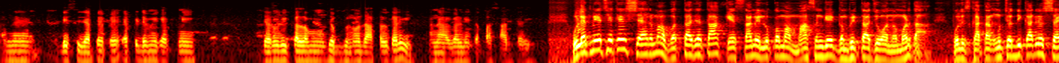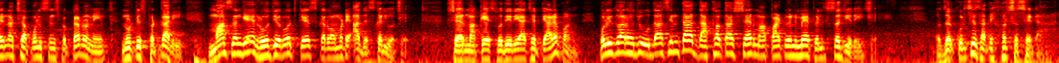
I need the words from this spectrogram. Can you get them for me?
અને ડિસીઝ એપિડેમિક એક્ટની જરૂરી કલમ મુજબ ગુનો દાખલ કરી અને આગળની તપાસ હાથ ધરી. ઉલ્લેખનીય છે કે શહેરમાં વધતા જતા કેસ સામે લોકોમાં માસ અંગે ગંભીરતા જોવા ન મળતા પોલીસ ખાતાના ઉચ્ચ અધિકારીઓ શહેરના છ પોલીસ ઇન્સ્પેક્ટરોને નોટિસ ફટકારી માસ અંગે રોજે રોજ કેસ કરવા માટે આદેશ કર્યો છે. શહેરમાં કેસ વધી રહ્યા છે ત્યારે પણ પોલીસ દ્વારા હજુ ઉદાસીનતા દાખવતા શહેરમાં પાર્ટીઓની મહેફિલ સજી રહી છે. અઝર કુર્સી સાથે હર્ષ સેટા.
